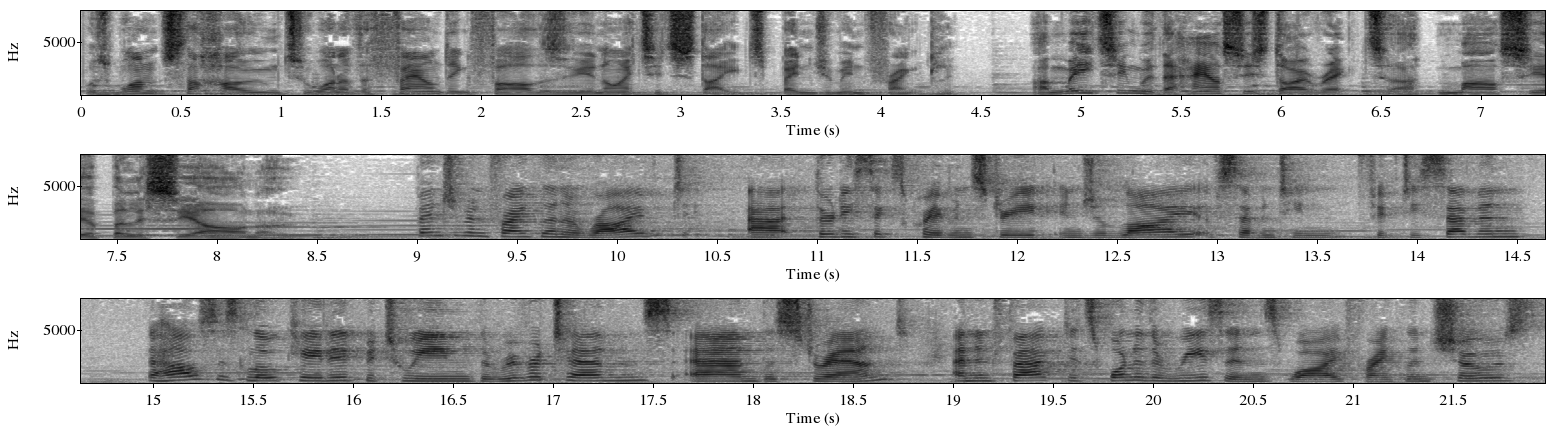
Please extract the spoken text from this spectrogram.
was once the home to one of the founding fathers of the United States, Benjamin Franklin. I'm meeting with the house's director, Marcia Balisciano. Benjamin Franklin arrived at 36 Craven Street in July of 1757. The house is located between the River Thames and the Strand, and in fact, it's one of the reasons why Franklin chose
